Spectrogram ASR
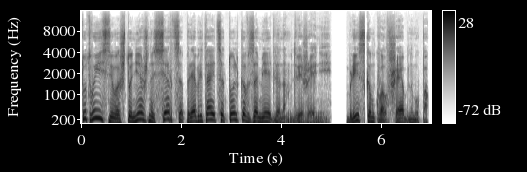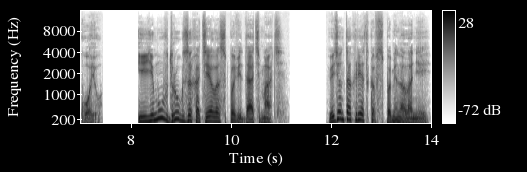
Тут выяснилось, что нежность сердца приобретается только в замедленном движении, близком к волшебному покою. И ему вдруг захотелось повидать мать. Ведь он так редко вспоминал о ней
